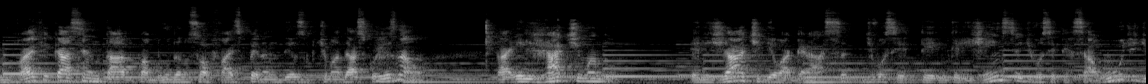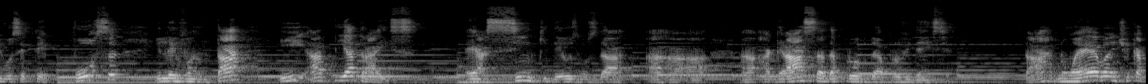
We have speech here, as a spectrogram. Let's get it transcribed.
Não vai ficar sentado com a bunda no sofá esperando Deus te mandar as coisas, não. Tá? Ele já te mandou. Ele já te deu a graça de você ter inteligência, de você ter saúde, de você ter força e levantar e ir atrás. É assim que Deus nos dá a, a- a- a graça da, prov- da providência. Tá? Não é a gente ficar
